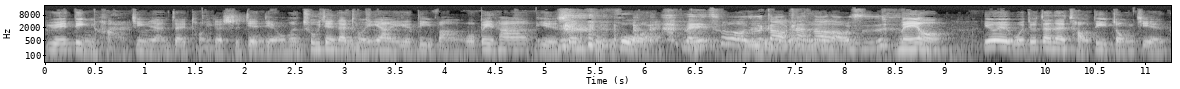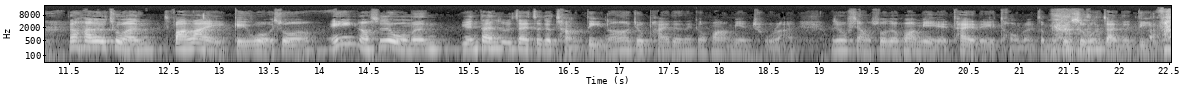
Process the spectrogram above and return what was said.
约定好，竟然在同一个时间点，我们出现在同一样一个地方，我被他野生捕获哎。没错，就是刚好看到老师。没有。因为我就站在草地中间，然后他就突然发 line 给我说：“哎，老师，我们元旦是不是在这个场地？”然后就拍的那个画面出来，我就想说这画面也太雷同了，怎么就是我站的地方？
